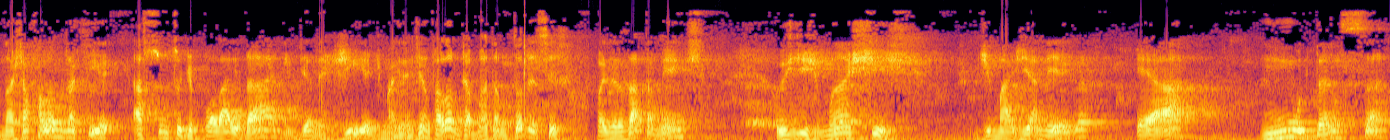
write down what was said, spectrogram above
Nós já falamos aqui assunto de polaridade, de energia, de magnetismo, falamos, já abordamos todos esses, mas exatamente os desmanches de magia negra é a mudança,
